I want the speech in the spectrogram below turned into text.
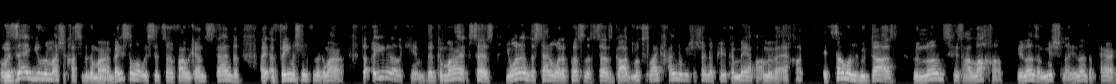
And based on what we said so far, we can understand a, a famous thing from the Gemara. The the Gemara says, you want to understand what a person that serves God looks like? It's someone who does, who learns his halacha, he learns a Mishnah, he learns a perek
